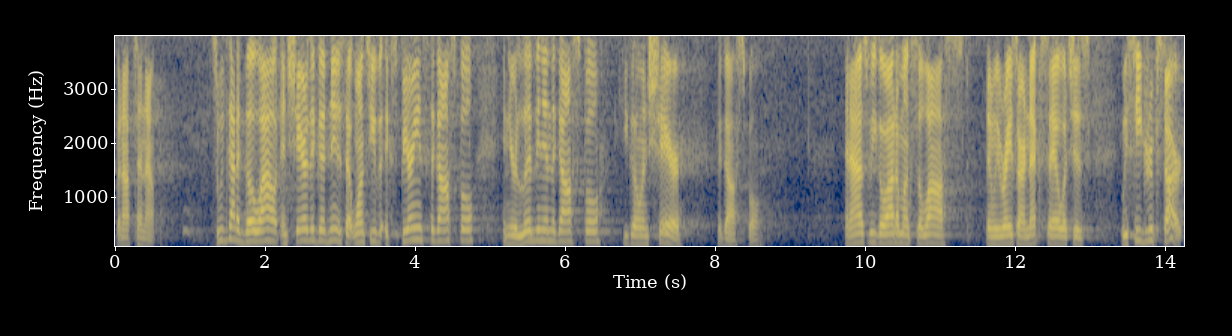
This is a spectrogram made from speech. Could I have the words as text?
but not sent out. So we've got to go out and share the good news that once you've experienced the gospel and you're living in the gospel, you go and share the gospel. And as we go out amongst the lost, then we raise our next sail, which is we see groups start.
